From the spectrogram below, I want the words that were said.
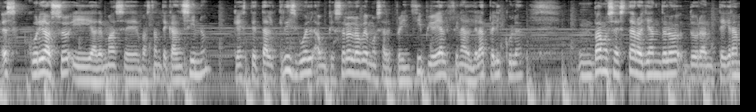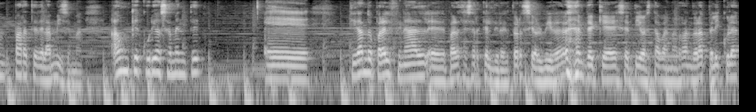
Es curioso y además eh, bastante cansino que este tal Criswell, aunque solo lo vemos al principio y al final de la película, vamos a estar oyéndolo durante gran parte de la misma. Aunque curiosamente, eh, tirando para el final, eh, parece ser que el director se olvida de que ese tío estaba narrando la película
